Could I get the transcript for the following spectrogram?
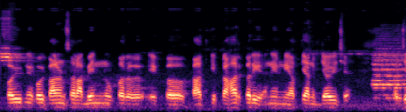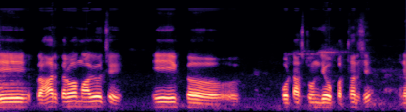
કોઈને કોઈ કારણસર આ બેન ઉપર એક ઘાતકી પ્રહાર કરી અને એમની હત્યા નિપજાવી છે. જે પ્રહાર કરવામાં આવ્યો છે એ એક કોટા સ્ટોન જેવો પથ્થર છે અને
